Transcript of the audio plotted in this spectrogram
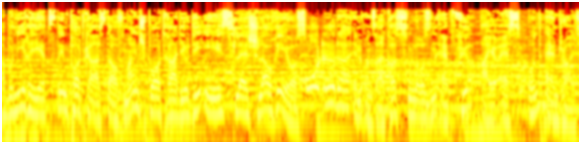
Abonniere jetzt den Podcast auf meinsportradio.de slash laureus oder in unserer kostenlosen App für iOS und Android.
